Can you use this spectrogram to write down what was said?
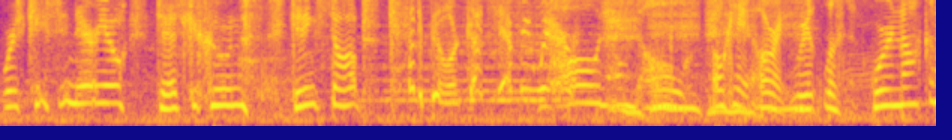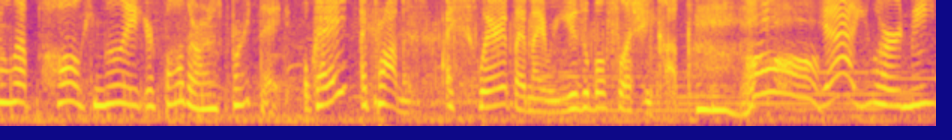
Worst case scenario, Dad's cocoon getting stomped, caterpillar guts everywhere. Oh, no, no. Okay, all right. We're, listen, we're not going to let Paul humiliate your father on his birthday, okay? I promise. I swear it by my reusable slushy cup. yeah, you heard me.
